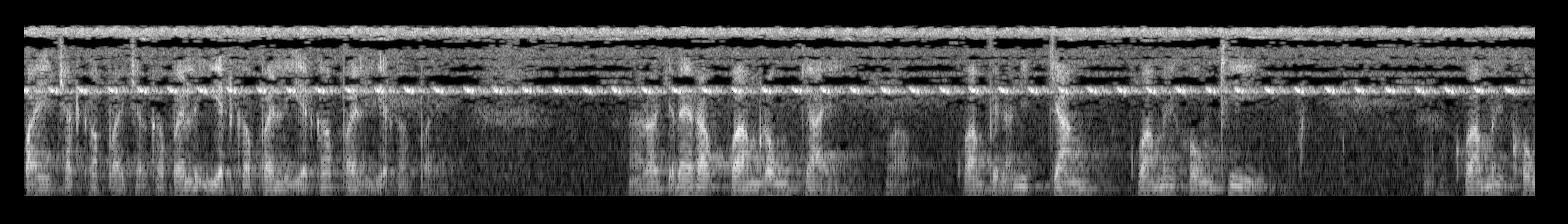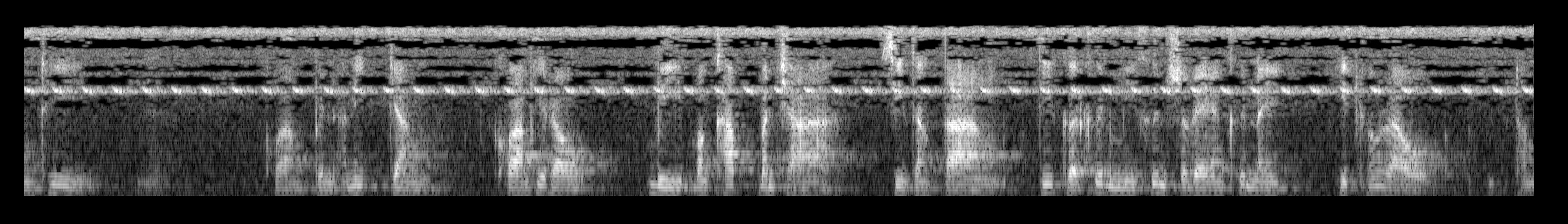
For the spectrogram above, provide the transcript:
ไปชัดเข้าไปชัดเข้าไปละเอียดเข้าไปละเอียดเข้าไปละเอียดเข้าไป เราจะได้รับความลงใจว่าความเป็นอนิจจัง ความไม่คงที่ ความไม่คงที่ ความเป็นอนิจจัง ความที่เราบีบบังคับบัญชาสิ่งต่างๆ ที่เกิดขึ้นมีขึ้นแสดงขึ้นในจิตของเราทาง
